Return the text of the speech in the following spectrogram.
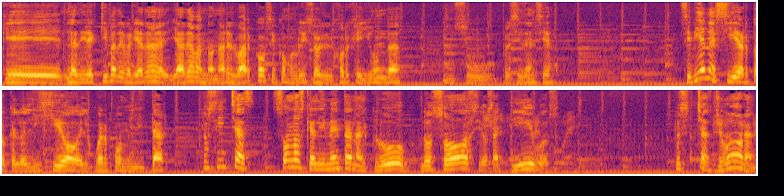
que la directiva debería ya de abandonar el barco, así como lo hizo el Jorge Yunda en su presidencia. Si bien es cierto que lo eligió el cuerpo militar, los hinchas son los que alimentan al club, los socios activos. Los hinchas lloran.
